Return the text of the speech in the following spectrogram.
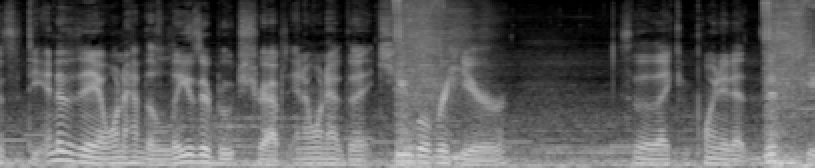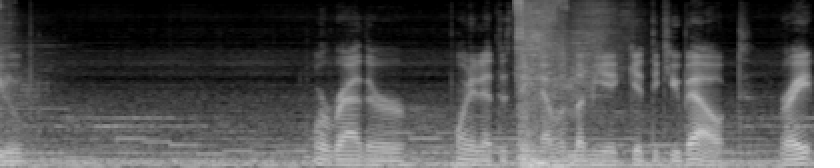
Because at the end of the day, I wanna have the laser bootstrapped, and I wanna have the cube over here, so that I can point it at this cube. Or rather, point it at the thing that would let me get the cube out, right?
